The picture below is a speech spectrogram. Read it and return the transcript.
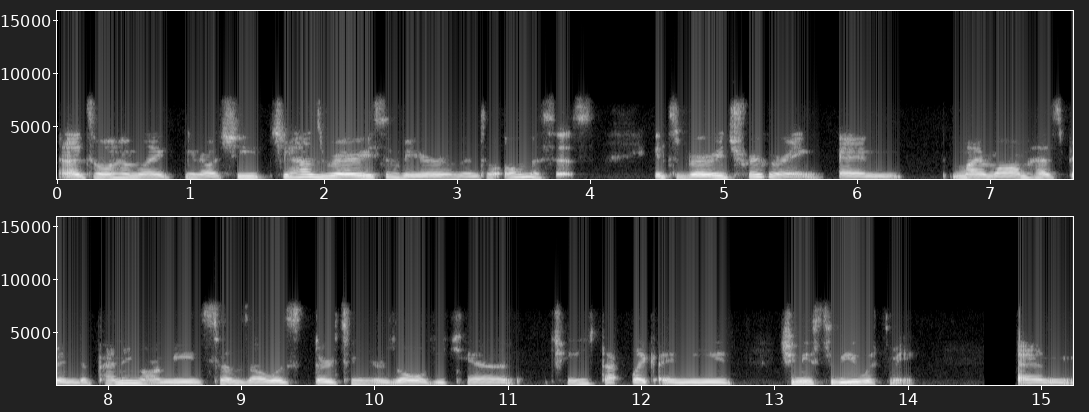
And I told him like, you know, she she has very severe mental illnesses. It's very triggering and my mom has been depending on me since I was 13 years old. You can't change that. Like I need she needs to be with me. And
